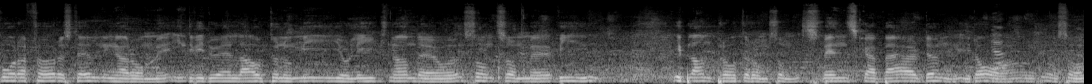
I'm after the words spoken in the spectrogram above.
våra föreställningar om individuell autonomi och liknande och sånt som eh, vi ibland pratar om som svenska värden idag. Och, och så.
